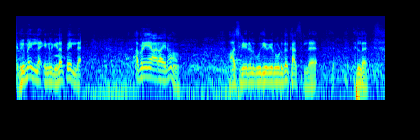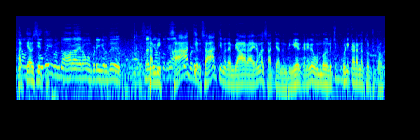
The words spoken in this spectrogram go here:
எதுவுமே இல்லை எங்களுக்கு இழப்பே இல்லை. அப்புறம் ஏன் ஆறாயிரம்? ஆசிரியர்களுக்கு ஊதிய உயர்வு கொடுக்க காசு இல்லை. இல்லை அத்தியாவசிய வந்து ஆறாயிரம் அப்படிங்கிறது தம்பி சாத்தியம் சாத்தியம் தம்பி? ஆறாயிரம்லாம் சாத்தியம் தம்பி. ஏற்கனவே ஒன்பது லட்சம் கோடி கடனை தொட்டுட்டோம்.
